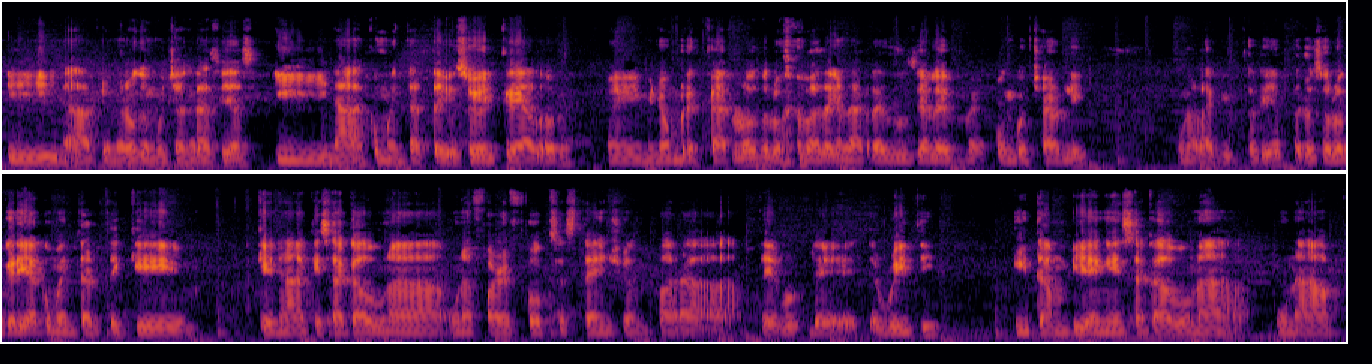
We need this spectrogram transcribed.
Y nada, primero que muchas gracias. Y nada, comentarte, yo soy el creador, eh, mi nombre es Carlos, lo que pasa es que en las redes sociales me pongo Charlie, una larga historia, pero solo quería comentarte que que nada, que he sacado una, una Firefox extension para de, de, de y también he sacado una, una app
